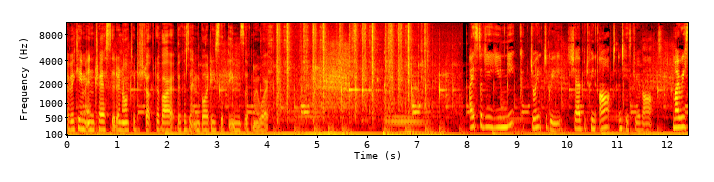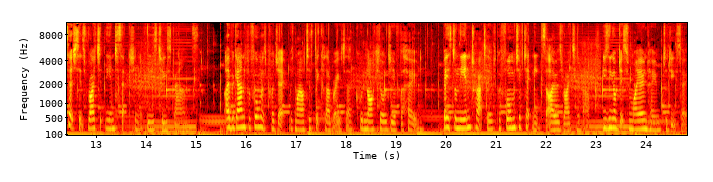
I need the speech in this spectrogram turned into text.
I became interested in auto-destructive art because it embodies the themes of my work. I study a unique joint degree shared between art and history of art. My research sits right at the intersection of these two strands. I began a performance project with my artistic collaborator called an Archaeology of the Home, based on the interactive, performative techniques that I was writing about, using objects from my own home to do so.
